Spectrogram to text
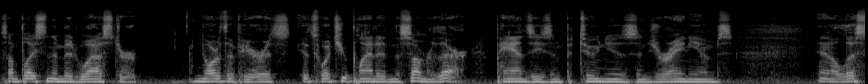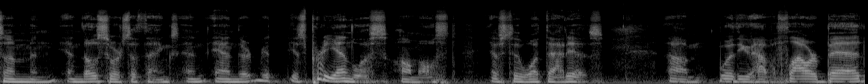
someplace in the Midwest or north of here, it's it's what you planted in the summer there. Pansies and petunias and geraniums and alyssum and, and those sorts of things. And, and it, it's pretty endless almost as to what that is um, whether you have a flower bed,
